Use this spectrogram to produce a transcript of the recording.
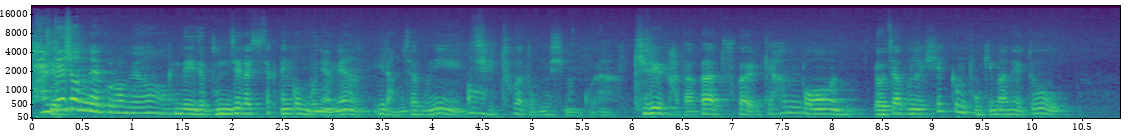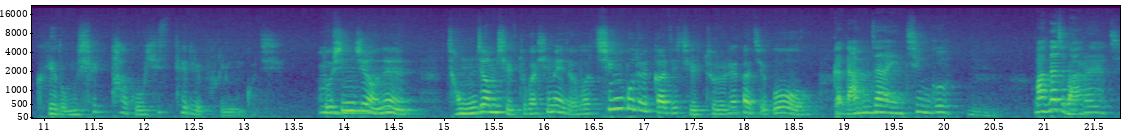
어. 잘 이제- 되셨네 그러면. 근데 이제 문제가 시작된 건 뭐냐면 이 남자분이 어. 질투가 너무 심한 거야. 길을 가다가 누가 이렇게 한번 여자분을 힐끔 보기만 해도 그게 너무 싫다고 히스테리를 부리는 거지. 또 음. 심지어는 점점 질투가 심해져서 친구들까지 질투를 해가지고 그러니까 남자인 친구 음. 만나지 말아야지.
